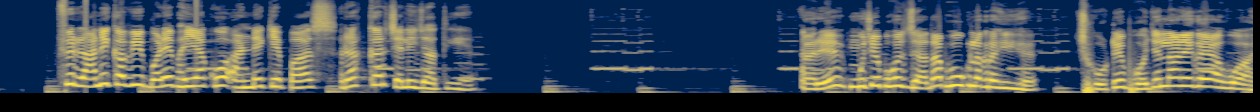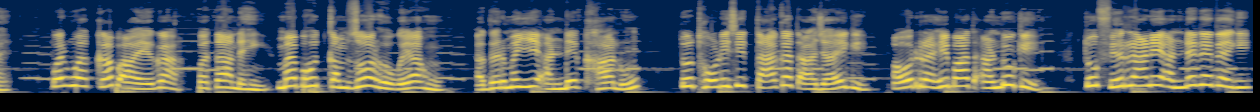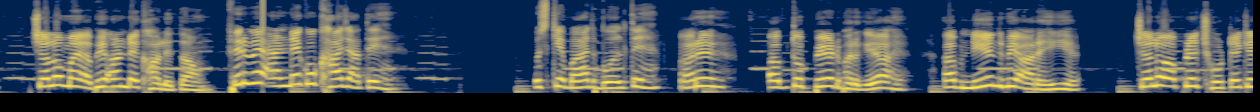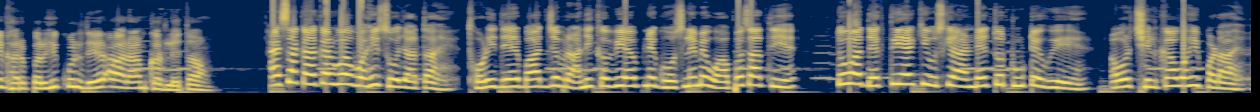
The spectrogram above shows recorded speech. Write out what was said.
फिर रानी कवि बड़े भैया को अंडे के पास रख कर चली जाती है। अरे मुझे बहुत ज़्यादा भूख लग रही है। छोटे भोजन लाने गया हुआ है पर वह कब आएगा पता नहीं। मैं बहुत कमज़ोर हो गया हूँ। अगर मैं ये अंडे खा लूँ तो थोड़ी सी ताकत आ जाएगी। और रही बात अंडों की तो फिर रानी अंडे दे देगी। चलो मैं अभी अंडे खा लेता हूँ। फिर वे अंडे को खा जाते हैं। उसके बाद बोलते हैं अरे अब तो पेट भर गया है। अब नींद भी आ रही है। चलो अपने छोटे के घर पर ही कुछ देर आराम कर लेता हूँ। ऐसा कहकर वह वही सो जाता है। थोड़ी देर बाद जब रानी कवि अपने घोंसले में वापस आती है तो वह देखती है कि उसके अंडे तो टूटे हुए हैं और छिलका वही पड़ा है।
